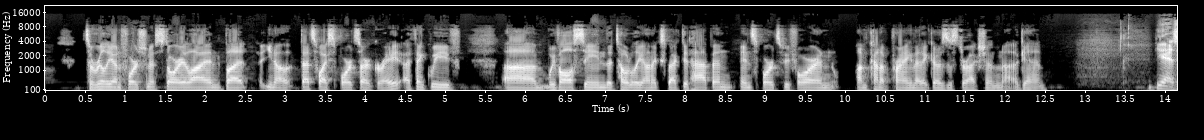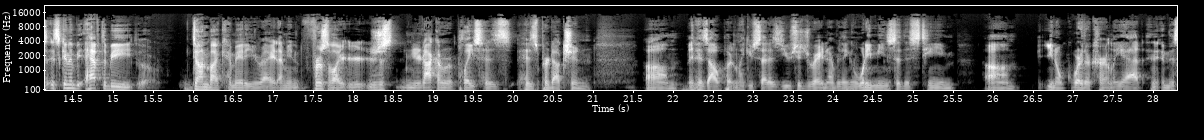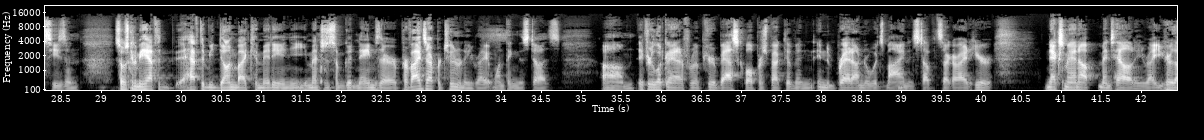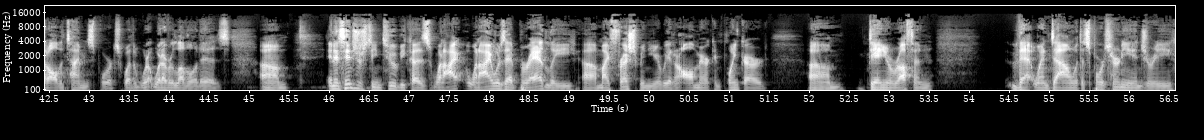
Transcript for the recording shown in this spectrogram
It's a really unfortunate storyline, but you know that's why sports are great. I think we've um, we've all seen the totally unexpected happen in sports before, and I'm kind of praying that it goes this direction again. Yes, it's going to be have to be done by committee, right? I mean, first of all, you're, you're just you're not going to replace his his production um, and his output, and like you said, his usage rate and everything, and what he means to this team. Um, you know where they're currently at in, in this season, so it's going to be have to have to be done by committee. And you, you mentioned some good names there. It provides opportunity, right? One thing this does um, if you're looking at it from a pure basketball perspective and in Brad Underwood's mind and stuff, it's like, all right, here, next man up mentality, right? You hear that all the time in sports, whether whatever level it is. Um, and it's interesting too because when I when I was at Bradley, uh, my freshman year, we had an All American point guard, um, Daniel Ruffin, that went down with a sports hernia injury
